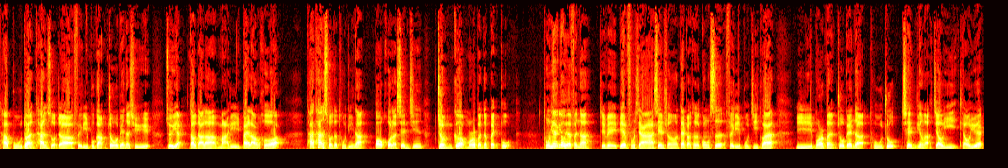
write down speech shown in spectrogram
他不断探索着菲利普港周边的区域，最远到达了玛丽拜朗河。他探索的土地呢，包括了现今整个墨尔本的北部。同年六月份呢，这位蝙蝠侠先生代表他的公司菲利普集团。与墨尔本周边的土著签订了交易条约，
